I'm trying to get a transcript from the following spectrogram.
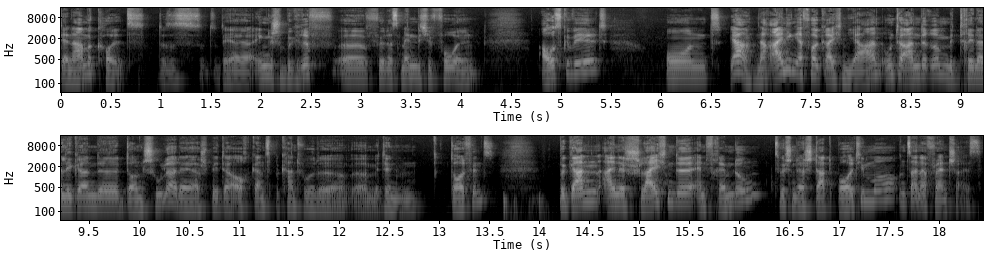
der Name Colts, das ist der englische Begriff äh, für das männliche Fohlen, ausgewählt. Und ja, nach einigen erfolgreichen Jahren, unter anderem mit Trainerlegende Don Schuler, der ja später auch ganz bekannt wurde äh, mit den Dolphins, begann eine schleichende Entfremdung zwischen der Stadt Baltimore und seiner Franchise.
